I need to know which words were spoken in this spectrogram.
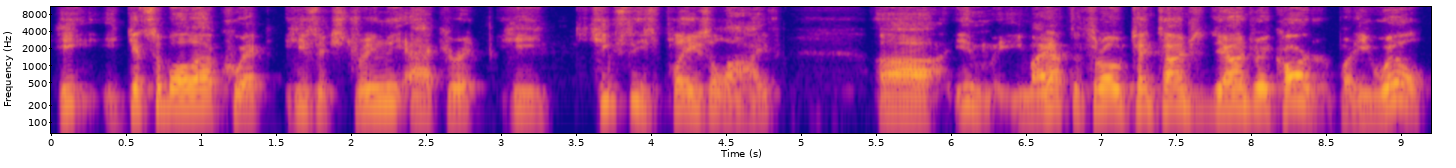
he, he gets the ball out quick. He's extremely accurate. He keeps these plays alive. Uh, he, he might have to throw 10 times to DeAndre Carter, but he will.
